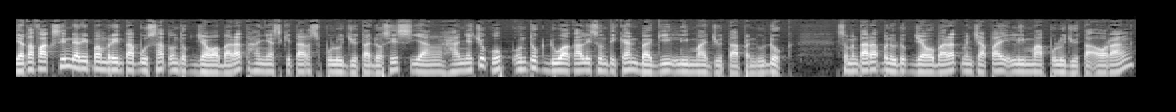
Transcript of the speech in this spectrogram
Jatah vaksin dari pemerintah pusat untuk Jawa Barat hanya sekitar 10 juta dosis yang hanya cukup untuk dua kali suntikan bagi 5 juta penduduk. Sementara penduduk Jawa Barat mencapai 50 juta orang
